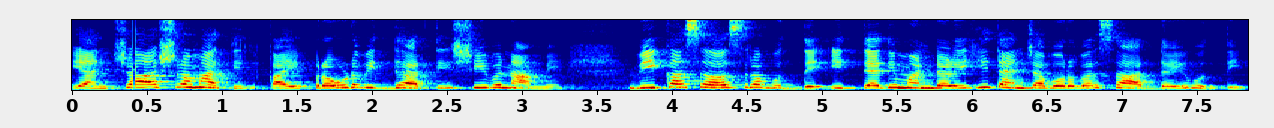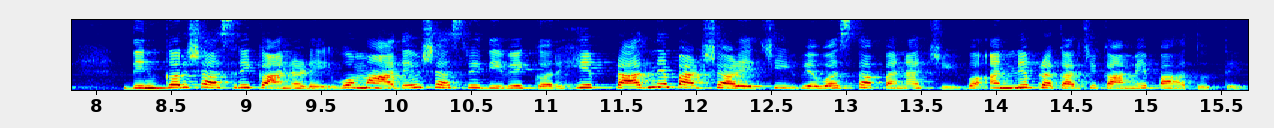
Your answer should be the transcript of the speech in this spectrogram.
यांच्या आश्रमातील काही प्रौढ विद्यार्थी शिवनामे विका सहस्रबुद्धे इत्यादी मंडळीही त्यांच्याबरोबर साध्यही होती. दिनकर शास्त्री कानडे व महादेव शास्त्री दिवेकर हे प्राज्ञ पाठशाळेची व्यवस्थापनाची व अन्य प्रकारची कामे पाहत होते.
